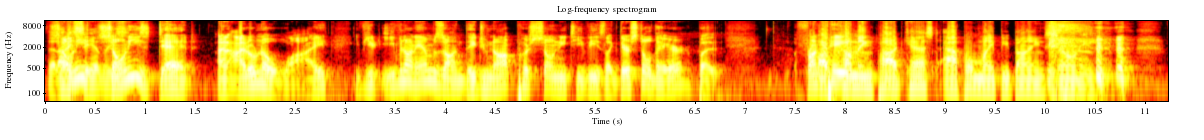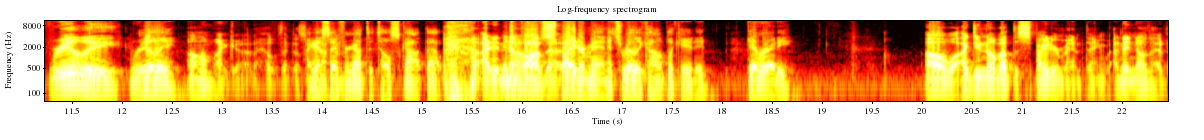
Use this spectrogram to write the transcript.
that Sony, I see at least. Sony's dead, and I don't know why. If you even on Amazon, they do not push Sony TVs. Like they're still there, but front page upcoming podcast, Apple might be buying Sony. really. really. Oh my god! I hope that doesn't. I guess I forgot to tell Scott that one. I didn't It know about involves. Spider Man. It's really complicated. Get ready. Oh well, I do know about the Spider-Man thing. I didn't know that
